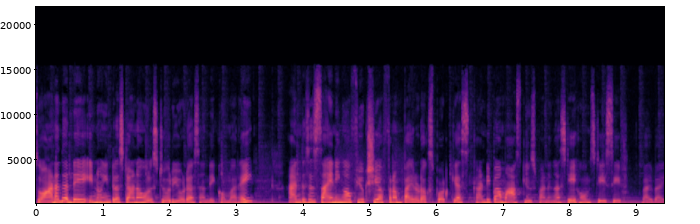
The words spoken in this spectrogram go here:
ஸோ அனதர் டே இன்னும் இன்ட்ரெஸ்டான ஒரு ஸ்டோரியோட சந்திக்கும் வரை. And this is signing off Fuchsia from Pyrotalks podcast கண்டிப்பாக மாஸ்க் யூஸ் பண்ணுங்கள் stay home stay safe bye bye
